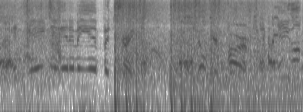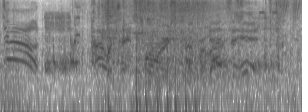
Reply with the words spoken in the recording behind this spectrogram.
Engaging enemy infantry. Kill confirmed. Eagle down. Power transformer is compromised. That's a hit.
